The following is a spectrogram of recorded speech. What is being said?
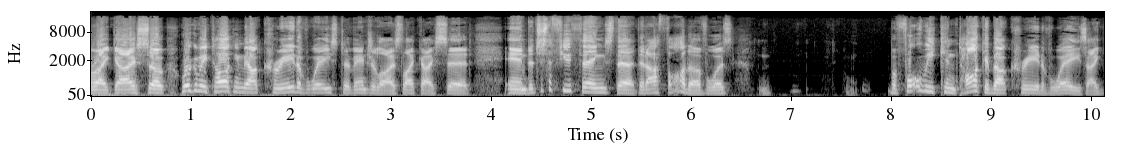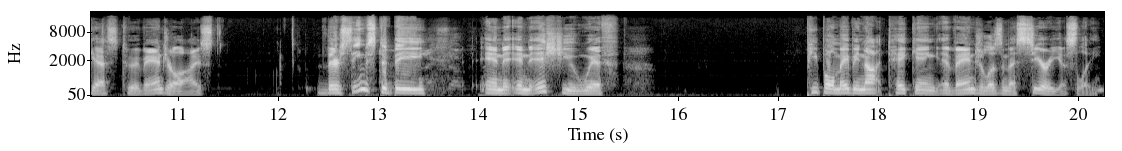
right, guys. So we're going to be talking about creative ways to evangelize, like I said, and just a few things that, that I thought of was before we can talk about creative ways, I guess, to evangelize. There seems to be an an issue with people maybe not taking evangelism as seriously,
